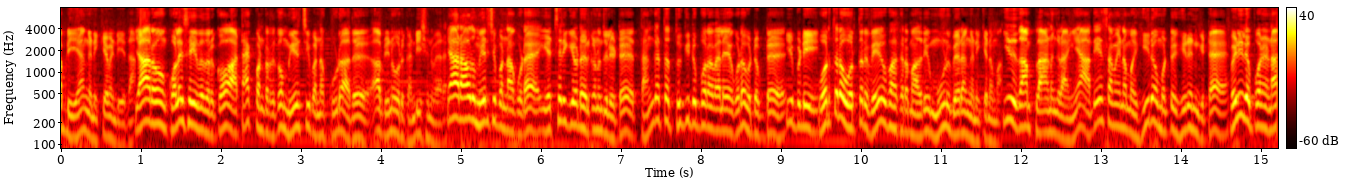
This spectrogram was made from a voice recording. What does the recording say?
அப்படியே அங்க நிக்க வேண்டியது யாரும் கொலை செய்வதற்கோ அட்டாக் பண்றதுக்கோ முயற்சி பண்ண கூடாது அப்படின்னு ஒரு கண்டிஷன் வேற. யாராவது முயற்சி பண்ணா கூட எச்சரிக்கையோட இருக்கணும்னு சொல்லிட்டு தங்கத்தை தூக்கிட்டு போற வேலையை கூட விட்டுவிட்டு இப்படி ஒருத்தரை ஒருத்தர் வேவு பாக்குற மாதிரி மூணு பேர் அங்க நிக்கணுமா? இதுதான் பிளானுங்கிறாங்க அதே சமயம் நம்ம ஹீரோ மட்டும் ஹீரோயின் கிட்ட வெளியில போனேன்னா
